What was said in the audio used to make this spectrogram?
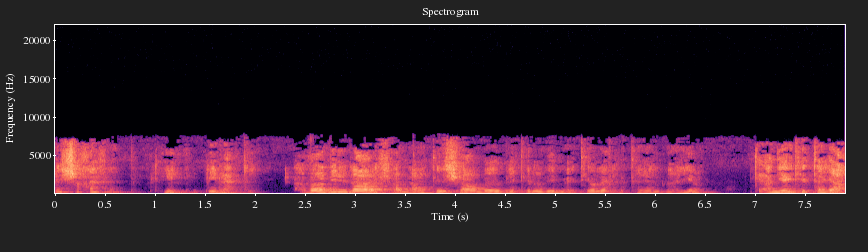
לי שחפת, בלי, בלי להקיא. אבל אני לא, שם הייתי נשאר בבית ילדים, הייתי הולך לטייל בעיר. אני הייתי תייר,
